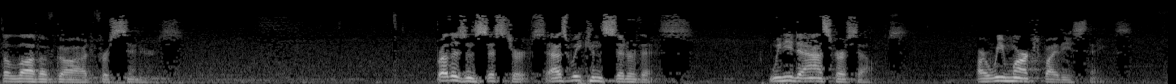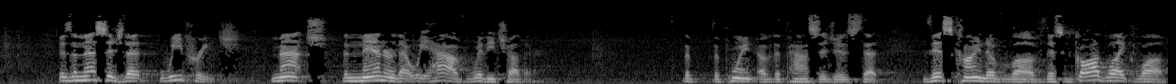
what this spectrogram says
the love of God for sinners. Brothers and sisters, as we consider this, we need to ask ourselves are we marked by these things? Does the message that we preach match the manner that we have with each other? The, the point of the passage is that this kind of love, this godlike love,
